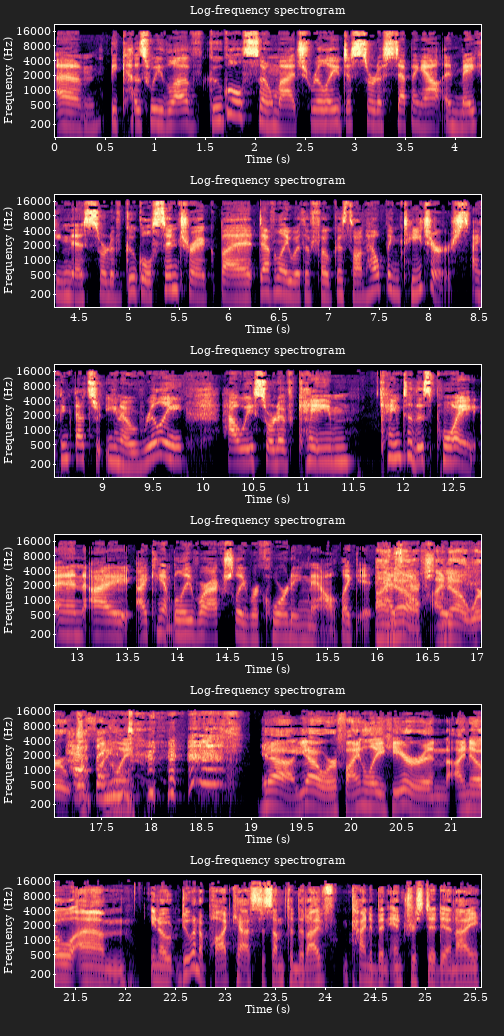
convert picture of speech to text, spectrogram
um, because we love Google so much, really just sort of stepping out and making this sort of Google centric, but definitely with a focus on helping teachers. I think that's, you know, really how we sort of came came to this point and I I can't believe we're actually recording now. Like it I has know, actually I know. We're, we're finally. Yeah, yeah, we're finally here, and I know, um, you know, doing a podcast is something that I've kind of been interested in. I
